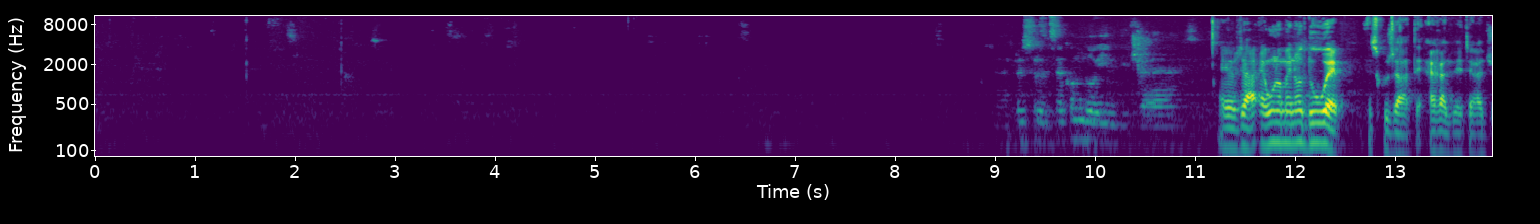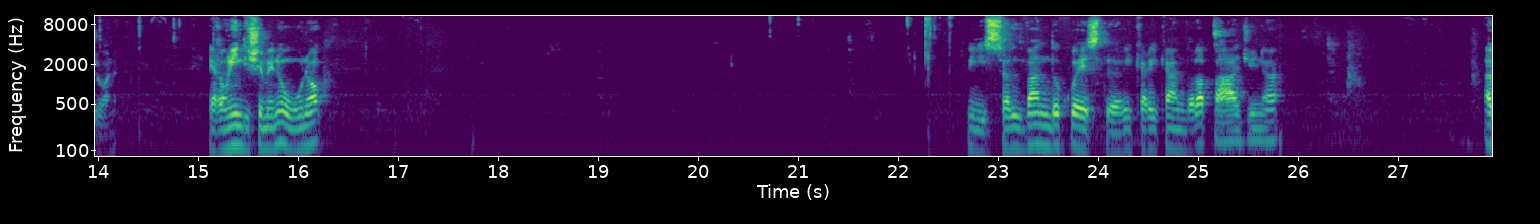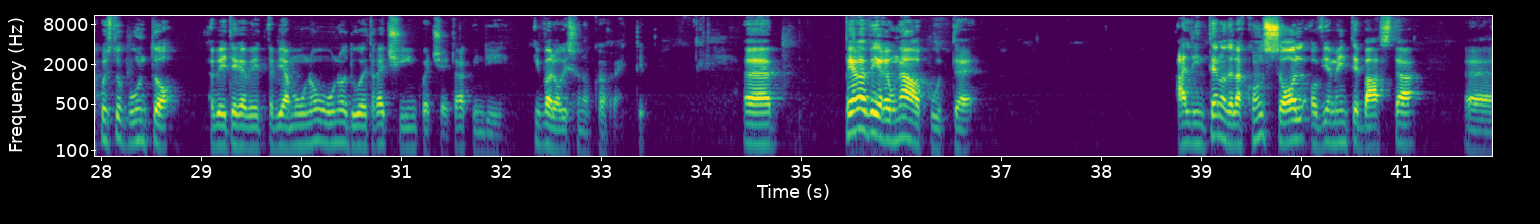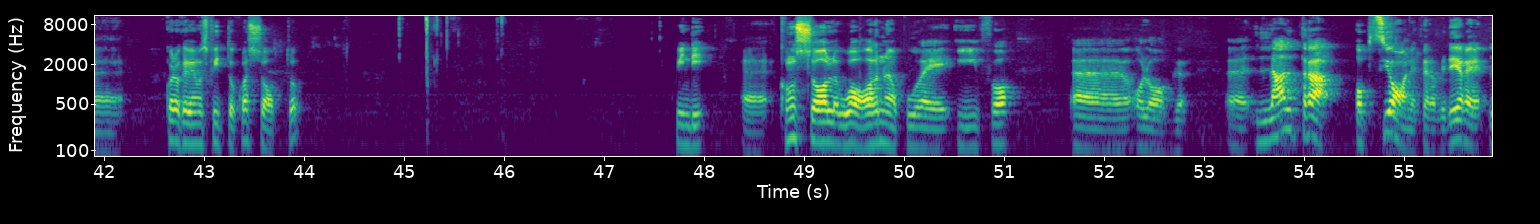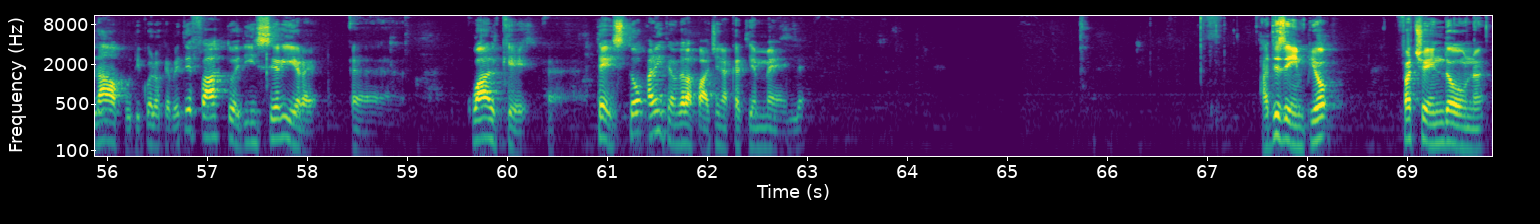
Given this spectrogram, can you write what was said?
presso il secondo indice. È, già, è 1 meno 2 scusate avete ragione. Era un indice meno 1 quindi salvando questo e ricaricando la pagina a questo punto avete che abbiamo 1, 1, 2, 3, 5 eccetera quindi i valori sono corretti. Eh, per avere un output all'interno della console ovviamente basta eh, quello che abbiamo scritto qua sotto quindi eh, console warn oppure info eh, o log. Eh, l'altra opzione per vedere l'output di quello che avete fatto è di inserire eh, qualche eh, testo all'interno della pagina HTML. Ad esempio facendo un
